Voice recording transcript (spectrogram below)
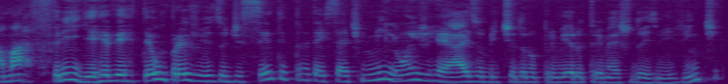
a Marfrig reverteu um prejuízo de 137 milhões de reais obtido no primeiro trimestre de 2020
